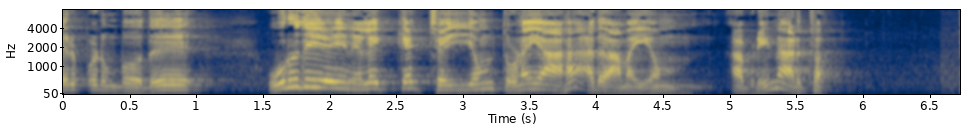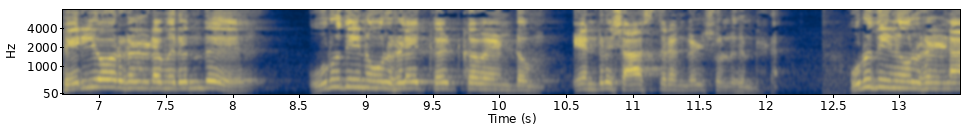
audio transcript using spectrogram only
ஏற்படும் போது உறுதியை நிலைக்கச் செய்யும் துணையாக அது அமையும் அப்படின்னு அர்த்தம். பெரியோர்களிடமிருந்து உறுதி நூல்களை கேட்க வேண்டும் என்று சாஸ்திரங்கள் சொல்லுகின்றன உறுதி நூல்கள்னா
